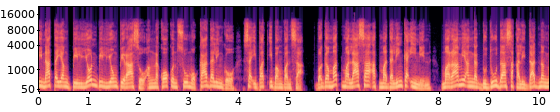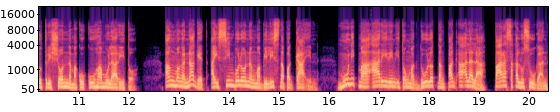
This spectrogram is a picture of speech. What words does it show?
tinatayang bilyon-bilyong piraso ang nakokonsumo kada linggo sa iba't ibang bansa. Bagamat malasa at madaling kainin, marami ang nagdududa sa kalidad ng nutrisyon na makukuha mula rito. Ang mga nugget ay simbolo ng mabilis na pagkain, ngunit maaari rin itong magdulot ng pag-aalala para sa kalusugan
